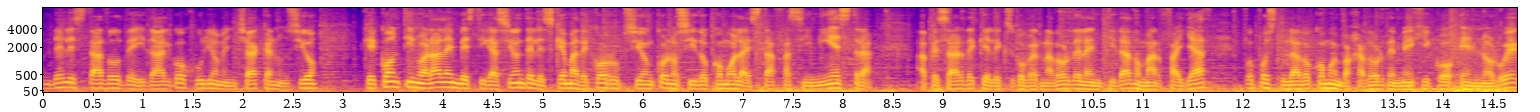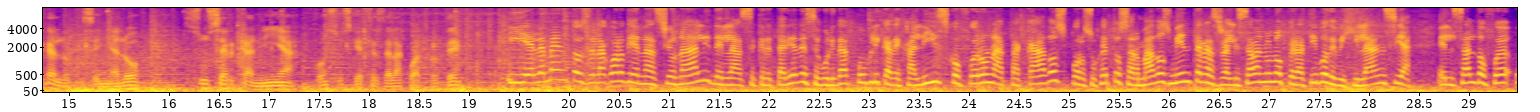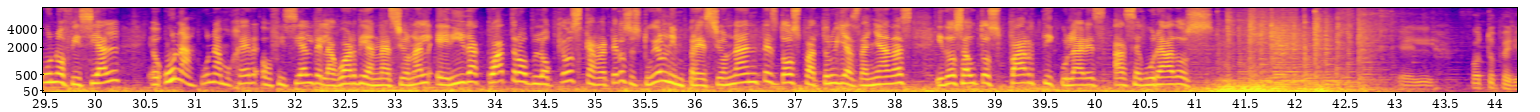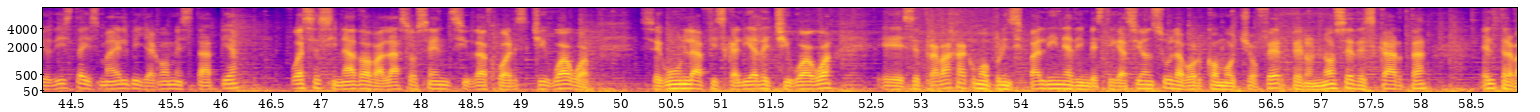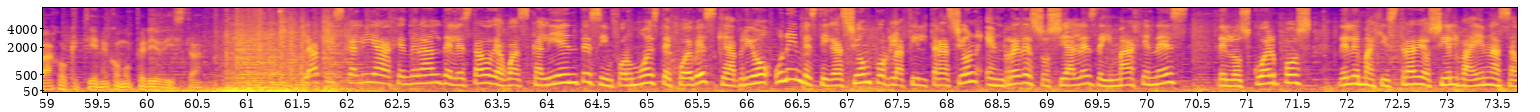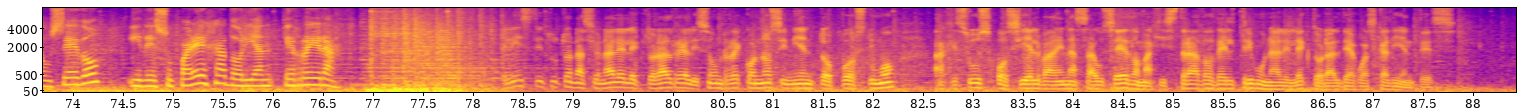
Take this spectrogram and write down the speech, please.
del estado de Hidalgo, Julio Menchaca, anunció que continuará la investigación del esquema de corrupción conocido como la estafa siniestra, a pesar de que el exgobernador de la entidad, Omar Fayad, fue postulado como embajador de México en Noruega, lo que señaló su cercanía con sus jefes de la 4T. Y elementos de la Guardia Nacional y de la Secretaría de Seguridad Pública de Jalisco fueron atacados por sujetos armados mientras realizaban un operativo de vigilancia. El saldo fue un oficial, eh, una, una mujer oficial de la Guardia Nacional herida, cuatro bloqueos carreteros estuvieron impresionantes, dos patrullas dañadas y dos autos particulares asegurados fotoperiodista Ismael Villagómez Tapia fue asesinado a balazos en Ciudad Juárez, Chihuahua. Según la Fiscalía de Chihuahua, eh, se trabaja como principal línea de investigación su labor como chofer, pero no se descarta el trabajo que tiene como periodista. La Fiscalía General del Estado de Aguascalientes informó este jueves que abrió una investigación por la filtración en redes sociales de imágenes de los cuerpos del magistrado Ociel Baena Saucedo y de su pareja Dorian Herrera. El Instituto Nacional Electoral realizó un reconocimiento póstumo a Jesús Ociel Baena Saucedo, magistrado del Tribunal Electoral de Aguascalientes.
